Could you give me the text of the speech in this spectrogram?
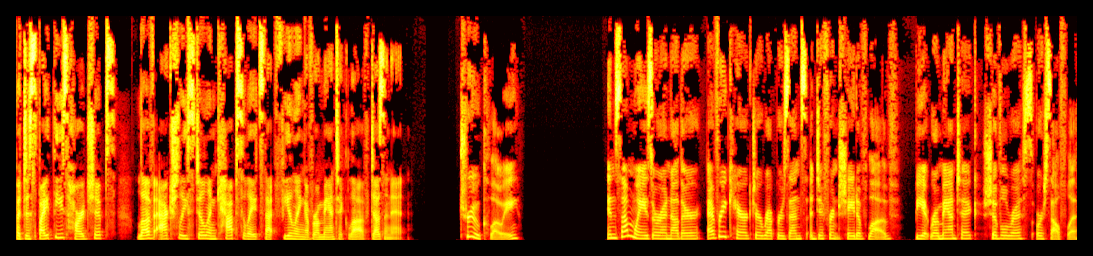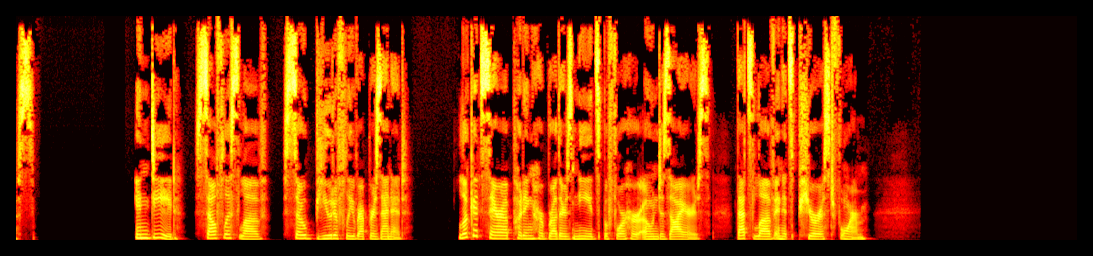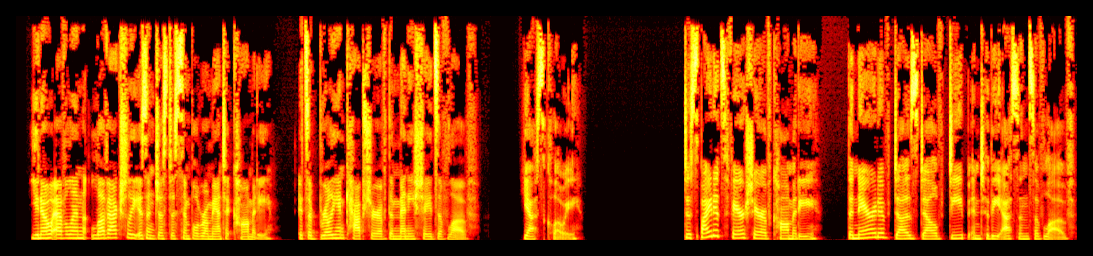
But despite these hardships, love actually still encapsulates that feeling of romantic love, doesn't it? True, Chloe. In some ways or another, every character represents a different shade of love, be it romantic, chivalrous, or selfless. Indeed, selfless love, so beautifully represented. Look at Sarah putting her brother's needs before her own desires. That's love in its purest form. You know, Evelyn, love actually isn't just a simple romantic comedy. It's a brilliant capture of the many shades of love. Yes, Chloe. Despite its fair share of comedy, the narrative does delve deep into the essence of love.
